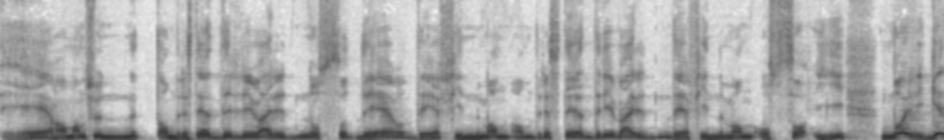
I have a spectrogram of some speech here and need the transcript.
det har man funnet andre steder i verden også, det. Og det finner man andre steder i verden. Det finner man også i Norge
